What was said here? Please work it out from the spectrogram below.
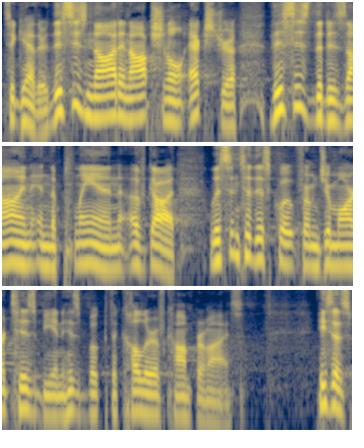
together? This is not an optional extra. This is the design and the plan of God. Listen to this quote from Jemar Tisby in his book, The Color of Compromise. He says,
